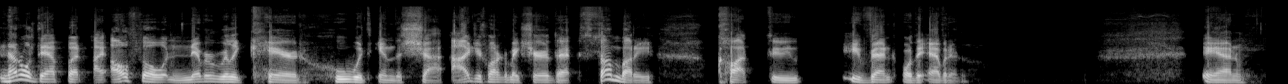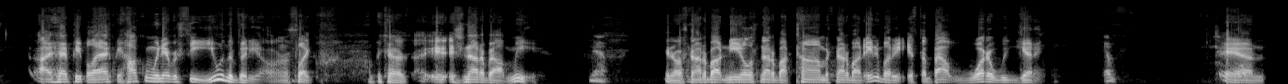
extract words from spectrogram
not only that, but I also never really cared who was in the shot. I just wanted to make sure that somebody caught the event or the evidence. And I had people ask me, "How can we never see you in the video?" And it's like, because it's not about me. Yeah. You know, it's not about Neil. It's not about Tom. It's not about anybody. It's about what are we getting. Yep. And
